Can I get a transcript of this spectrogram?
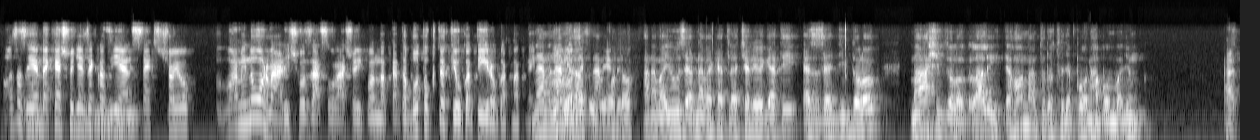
Az az érdekes, hogy ezek az ilyen szexcsajok valami normális hozzászólásaik vannak, tehát a botok tök jókat írogatnak nekik. Nem, nem, Igen, az nem érdekes. fotok, hanem a user neveket lecserélgeti, ez az egyik dolog. Másik dolog, Lali, te honnan tudod, hogy a Pornhubon vagyunk? Hát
